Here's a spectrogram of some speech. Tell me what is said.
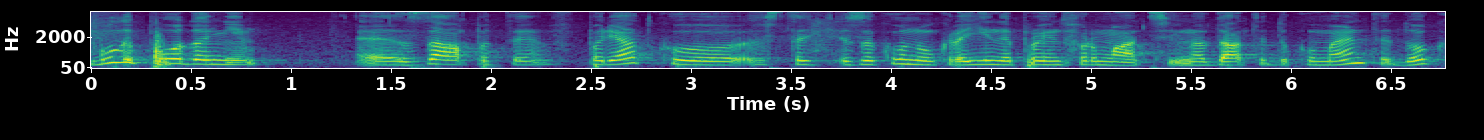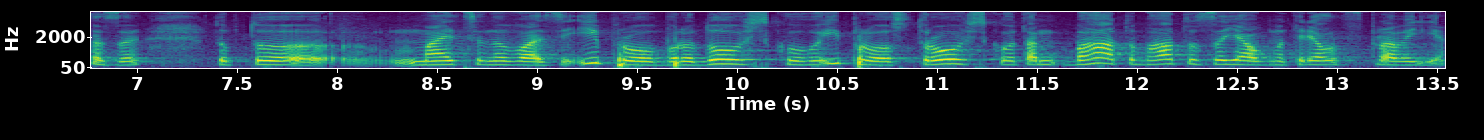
були подані е, запити в порядку закону України про інформацію, надати документи, докази, тобто е, мається на увазі і про Бородовського, і про Островського, там багато-багато заяв в матеріалах справи є.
